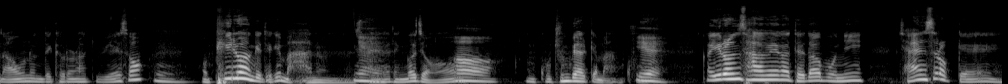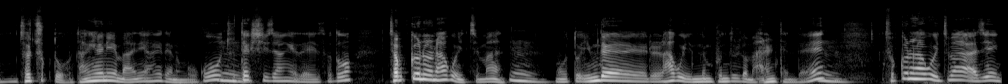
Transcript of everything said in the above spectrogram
나오는데 결혼하기 위해서 음. 어, 필요한 게 되게 많은 예. 사회가 된 거죠. 어. 그 준비할 게 많고. 예. 그러니까 이런 사회가 되다 보니 자연스럽게 저축도 당연히 많이 하게 되는 거고 음. 주택 시장에 대해서도 접근은 하고 있지만 음. 뭐또 임대를 하고 있는 분들도 많을 텐데 음. 접근을 하고 있지만 아직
